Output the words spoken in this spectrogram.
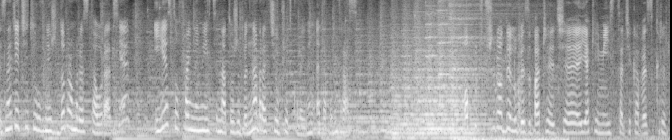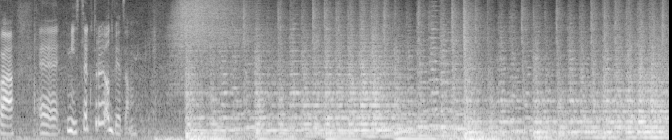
Znajdziecie tu również dobrą restaurację i jest to fajne miejsce na to, żeby nabrać sił przed kolejnym etapem trasy. Oprócz przyrody lubię zobaczyć, e, jakie miejsca ciekawe skrywa e, miejsce, które odwiedzam. Ja myślę,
